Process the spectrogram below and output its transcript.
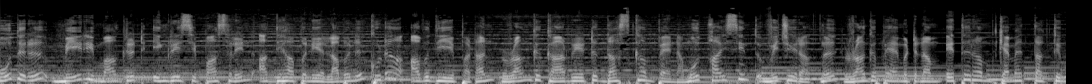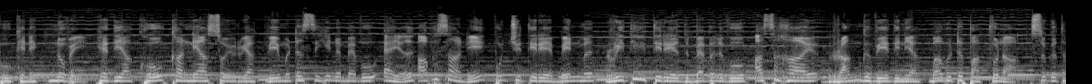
මෝදර මේරි මාග්‍රට් ඉංග්‍රීසි පාසලෙන් අධ්‍යාපනය ලබන කුඩා අවදියේ පටන් රංග කාර්යයට දස්කම් පෑ නමුත් හයිසින්ත් විජේරත්න රංගපෑමට නම් එතරම් කැමැත්තක් තිබූ කෙනෙක් නොවේ. හෙදියක් හෝ කන්‍යා සොයුරියක් වීමට සිහින මැවූ ඇය අවසානයේ පුංචි තිරය මෙන්ම රිදී තිරයද බැබල වූ අසහාය රංගවේදිනියක් බවට පත් වුණා. සුගත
